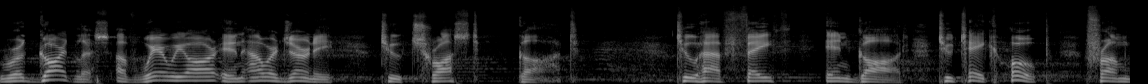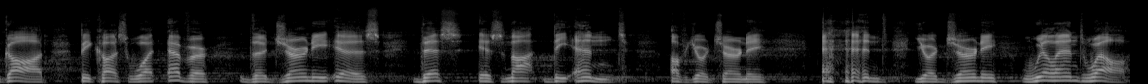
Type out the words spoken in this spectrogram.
regardless of where we are in our journey, to trust God, to have faith in God, to take hope from God, because whatever the journey is, this is not the end of your journey and your journey will end well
